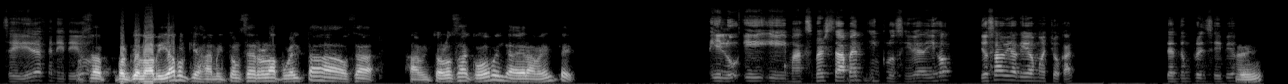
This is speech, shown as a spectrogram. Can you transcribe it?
Sí, definitivo. O sea, porque no había, porque Hamilton cerró la puerta, o sea, Hamilton lo sacó verdaderamente. Y, Lu- y, y Max Verstappen inclusive dijo, yo sabía que íbamos a chocar desde un principio. Sí,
